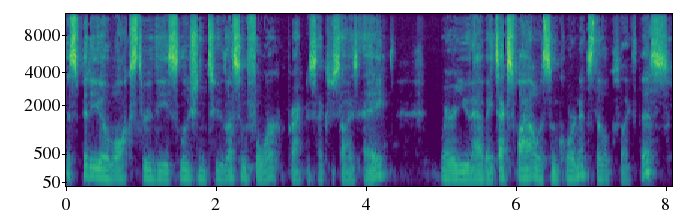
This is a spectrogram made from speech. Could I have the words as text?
This video walks through the solution to lesson four, practice exercise A, where you have a text file with some coordinates that looks like this.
